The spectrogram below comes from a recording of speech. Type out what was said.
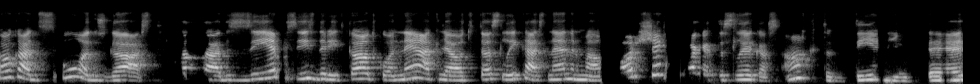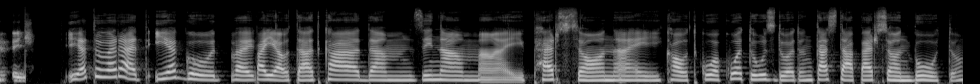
kaut kādas podus gāzt, kaut kādas ziepes izdarīt, kaut ko neatļautu. Tas likās nenormāli forši. Tagad tas liekas, ak, tu dieniņ, tētiņš. Ja tu varētu iegūt vai pajautāt kādam zināmai personai kaut ko, ko tu uzdod un kas tā persona būtu?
